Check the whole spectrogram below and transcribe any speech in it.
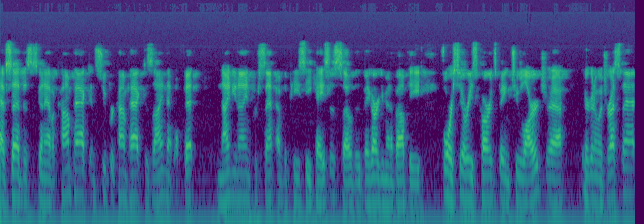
have said this is going to have a compact and super compact design that will fit 99% of the PC cases. So the big argument about the 4 series cards being too large, uh, they're going to address that.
